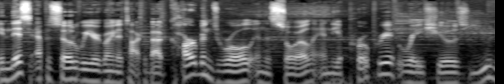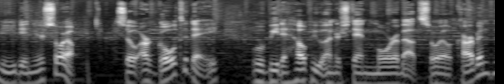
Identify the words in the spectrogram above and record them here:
In this episode, we are going to talk about carbon's role in the soil and the appropriate ratios you need in your soil. So, our goal today will be to help you understand more about soil carbon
